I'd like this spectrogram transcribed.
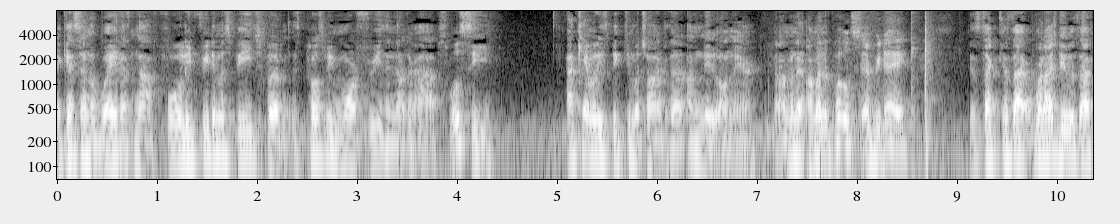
I guess in a way that's not fully freedom of speech, but it's supposed to be more free than other apps. We'll see. I can't really speak too much on it because I'm new on there. But I'm gonna I'm gonna post every day. It's like because I what I do is I,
